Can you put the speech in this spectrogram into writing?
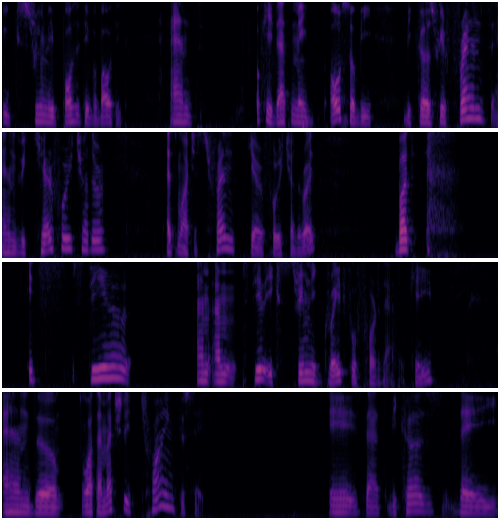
extremely positive about it, and okay, that may also be because we're friends and we care for each other as much as friends care for each other, right? But it's still I'm I'm still extremely grateful for that, okay? And uh, what I'm actually trying to say is that because they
